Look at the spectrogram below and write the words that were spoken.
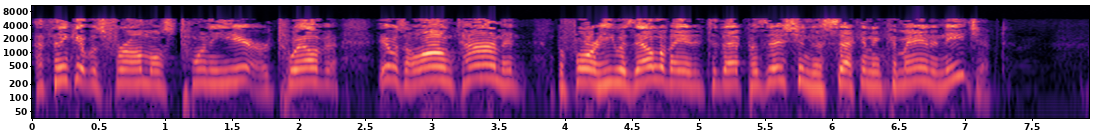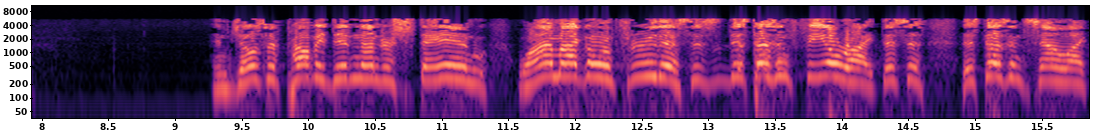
I think it was for almost 20 years or 12. It was a long time before he was elevated to that position as second in command in Egypt. And Joseph probably didn't understand why am I going through this? This this doesn't feel right. This is this doesn't sound like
